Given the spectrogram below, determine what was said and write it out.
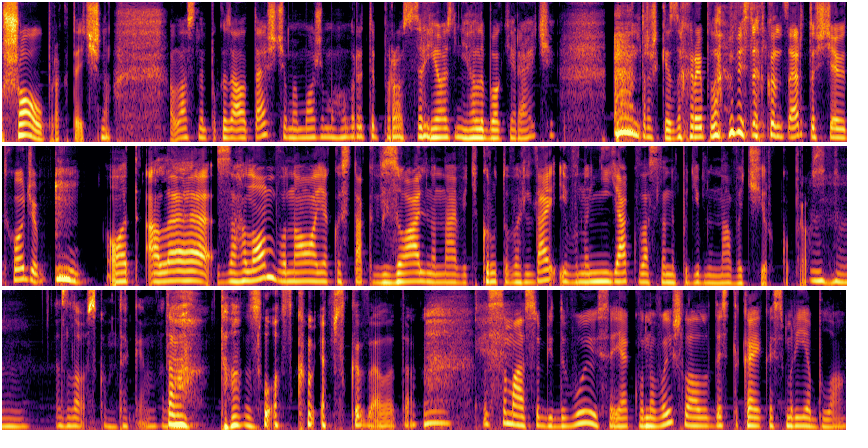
шоу, практично. Власне, показало те, що ми можемо говорити про серйозні глибокі речі. Трошки захрипла після концерту, ще відходжу. От, але загалом воно якось так візуально навіть круто виглядає, і воно ніяк власне не подібне на вечірку. Просто угу. з лоском таким. Так, та, з лоском, я б сказала. Та. Сама собі дивуюся, як воно вийшло, але десь така якась мрія була.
